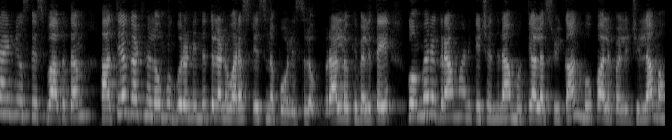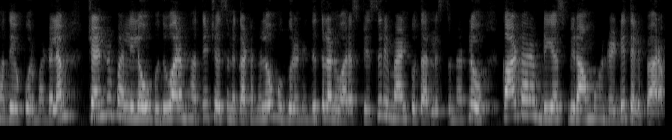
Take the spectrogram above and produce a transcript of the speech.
నైన్ న్యూస్కి స్వాగతం. హత్య ఘటనలో ముగ్గురు నిందితులను అరెస్ట్ చేసిన పోలీసులు. వివరాల్లోకి వెళితే కొమ్మెర గ్రామానికి చెందిన ముత్యాల శ్రీకాంత్ భూపాలపల్లి జిల్లా మహదేవ్పూర్ మండలం చంద్రపల్లిలో బుధవారం హత్య చేసిన ఘటనలో ముగ్గురు నిందితులను అరెస్ట్ చేసి రిమాండ్కు తరలిస్తున్నట్లు కాటారం డీఎస్పీ రామ్మోహన్ రెడ్డి తెలిపారు.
